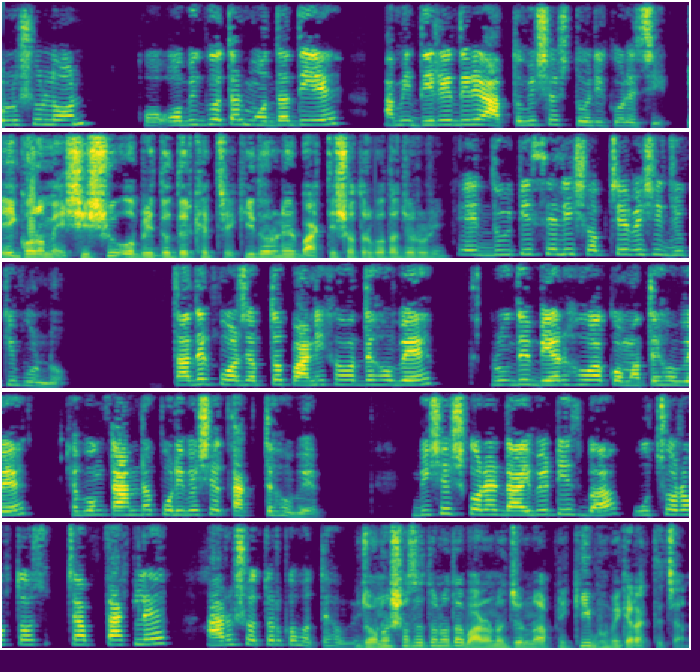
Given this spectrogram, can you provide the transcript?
অনুশীলন ও অভিজ্ঞতার মধ্যে দিয়ে আমি ধীরে ধীরে আত্মবিশ্বাস তৈরি করেছি। এই গরমে শিশু ও বৃদ্ধদের ক্ষেত্রে কি ধরনের বাড়তি সতর্কতা জরুরি? এই দুইটি শ্রেণি সবচেয়ে বেশি ঝুঁকিপূর্ণ। তাদের পর্যাপ্ত পানি খাওয়াতে হবে রোদে বের হওয়া কমাতে হবে এবং ঠান্ডা পরিবেশে থাকতে হবে। বিশেষ করে ডায়াবেটিস বা উচ্চ রক্তচাপ থাকলে আরও সতর্ক হতে হবে। জনসচেতনতা বাড়ানোর জন্য আপনি কি ভূমিকা রাখতে চান?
